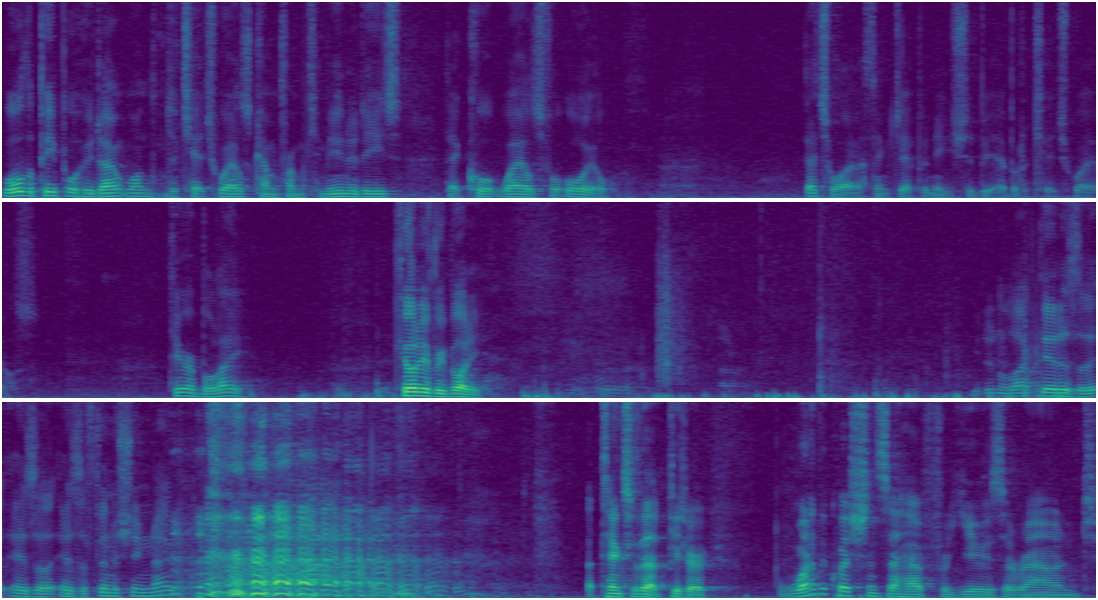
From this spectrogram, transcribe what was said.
All the people who don't want them to catch whales come from communities that caught whales for oil. That's why I think Japanese should be able to catch whales. Terrible, eh? Ora, everybody. You didn't like that as a, as a, as a finishing note? Thanks for that, Peter. One of the questions I have for you is around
